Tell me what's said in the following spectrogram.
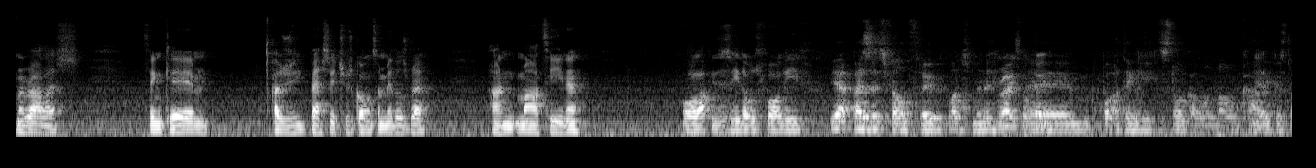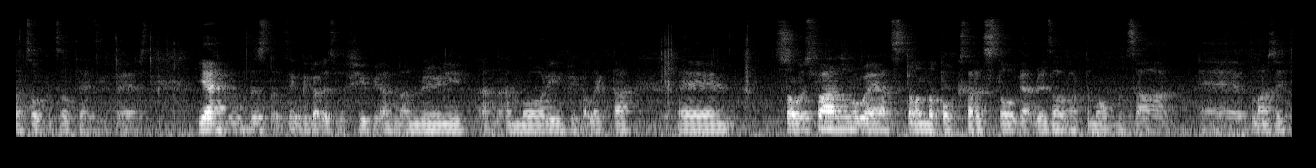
Mirallas. I think um, as Besic was going to Middlesbrough, and Martina. All happy to see those four leave. Yeah, Besic fell through last minute. Right, okay. Um, but I think he can still go on loan, can't Yeah. Because that's open till 31st. Yeah, there's, I think we've got there's a few and, and Rooney and, and Maury and people like that. Um, so as far as I'm aware, it's still in the books that I'd still get rid of at the moment are uh, Vlasic,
